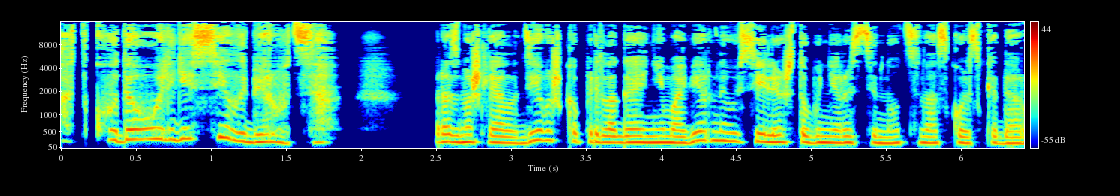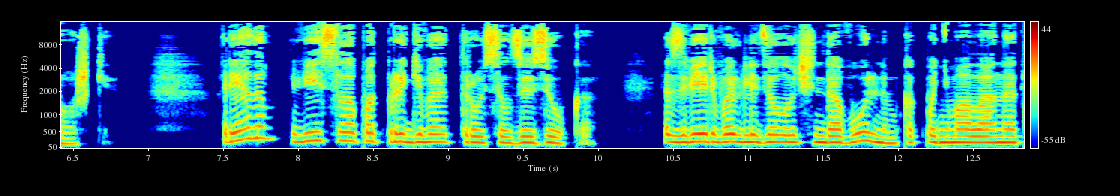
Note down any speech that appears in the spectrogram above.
«Откуда у Ольги силы берутся?» — размышляла девушка, прилагая неимоверные усилия, чтобы не растянуться на скользкой дорожке. Рядом, весело подпрыгивая, трусил Зюзюка. Зверь выглядел очень довольным, как понимала Аннет,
